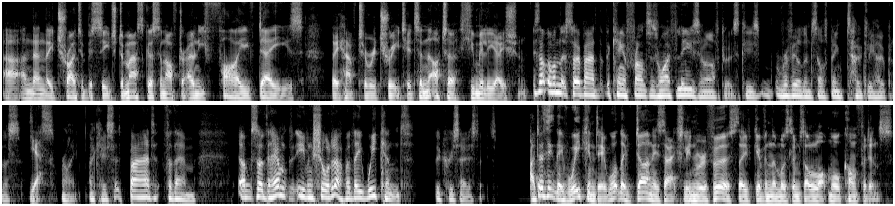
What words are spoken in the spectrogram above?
Uh, and then they try to besiege Damascus, and after only five days, they have to retreat. It's an utter humiliation. Is that the one that's so bad that the King of France's wife leaves him afterwards because he's revealed himself being totally hopeless? Yes. Right. Okay, so it's bad for them. Um, so they haven't even shored it up. Have they weakened the Crusader states? I don't think they've weakened it. What they've done is actually in reverse, they've given the Muslims a lot more confidence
